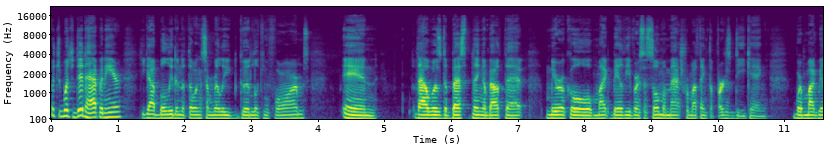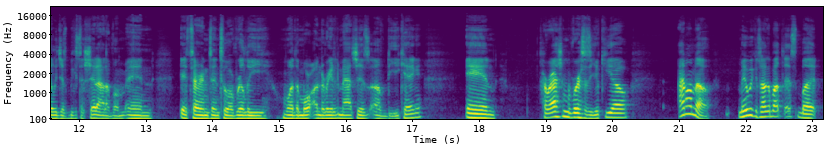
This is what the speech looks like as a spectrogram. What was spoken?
which which did happen here. He got bullied into throwing some really good looking forearms, and that was the best thing about that miracle Mike Bailey versus Soma match from I think the first D King, where Mike Bailey just beats the shit out of him, and it turns into a really one of the more underrated matches of D King. And Harashima versus Yukio, I don't know. Maybe we can talk about this, but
